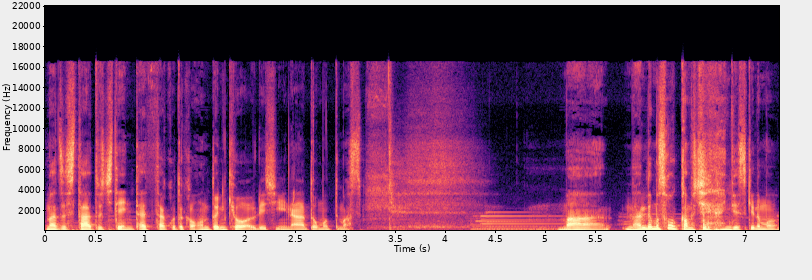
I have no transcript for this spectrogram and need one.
まずスタート地点に立てたことが本当に今日は嬉しいなと思ってます。まあ何でもそうかもしれないんですけども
